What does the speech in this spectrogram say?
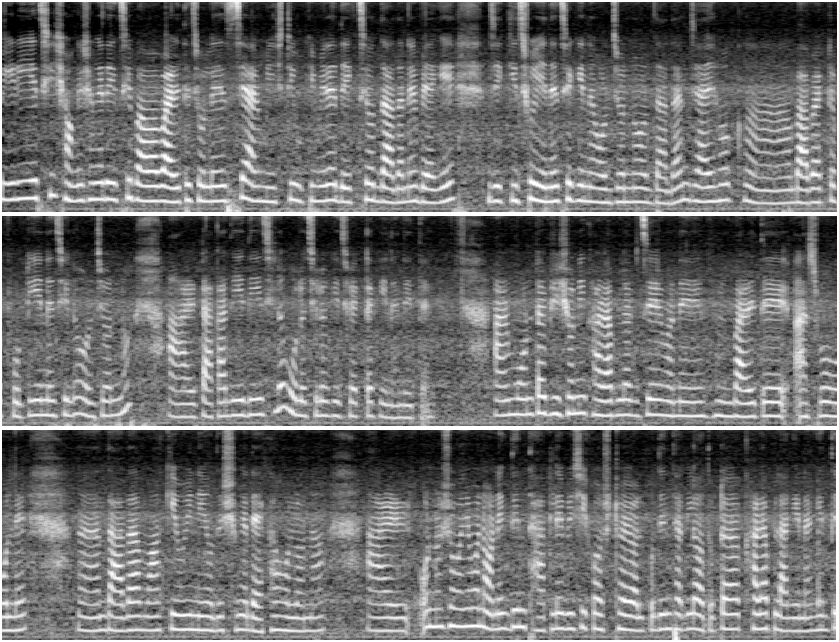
বেরিয়েছি, সঙ্গে সঙ্গে দেখছি বাবা বাড়িতে চলে এসছে আর মিষ্টি উকি মেরে দেখছে ওর দাদানের ব্যাগে যে কিছু এনেছে কিনা ওর জন্য ওর দাদান। যাই হোক বাবা একটা ফুটি এনেছিল ওর জন্য আর টাকা দিয়ে দিয়েছিল, বলেছিল কিছু একটা কিনে দিতে। আর মনটা ভীষণই খারাপ লাগছে মানে বাড়িতে আসব বলে। দাদা, মা কেউই নেই, ওদের সঙ্গে দেখা হলো না। আর অন্য সময় যেমন অনেক দিন থাকলে বেশি কষ্ট হয়, অল্প দিন থাকলে অতটা খারাপ লাগে না। কিন্তু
